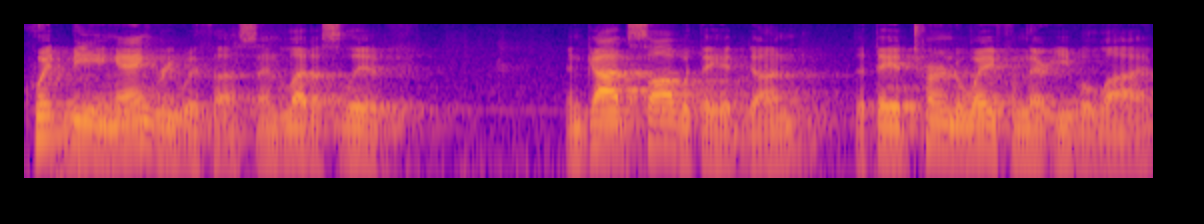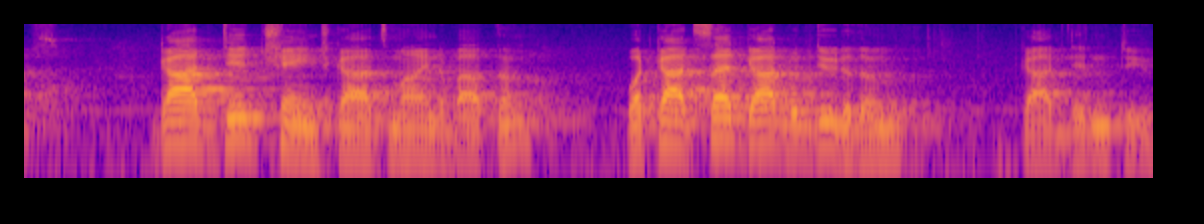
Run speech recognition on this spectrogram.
quit being angry with us, and let us live. And God saw what they had done, that they had turned away from their evil lives. God did change God's mind about them. What God said God would do to them, God didn't do.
